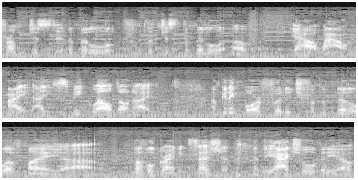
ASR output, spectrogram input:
from just in the middle from the just the middle of yeah wow I I speak well don't I? I'm getting more footage from the middle of my uh, level grinding session than the actual video.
